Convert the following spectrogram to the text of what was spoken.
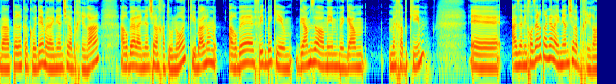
בפרק הקודם על העניין של הבחירה, הרבה על העניין של החתונות, קיבלנו הרבה פידבקים, גם זוהמים וגם מחבקים. Uh, אז אני חוזרת רגע לעניין של הבחירה.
